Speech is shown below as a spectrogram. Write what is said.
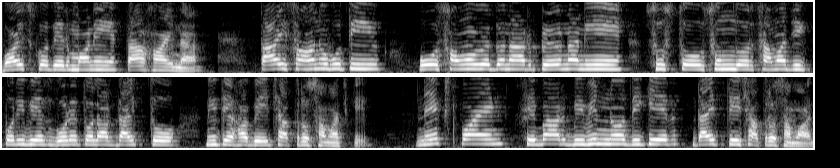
বয়স্কদের মনে তা হয় না। তাই সহানুভূতি ও সমবেদনার প্রেরণা নিয়ে সুস্থ ও সুন্দর সামাজিক পরিবেশ গড়ে তোলার দায়িত্ব নিতে হবে ছাত্র সমাজকে। নেক্সট পয়েন্ট সেবার বিভিন্ন দিকের দায়িত্বে ছাত্র সমাজ।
